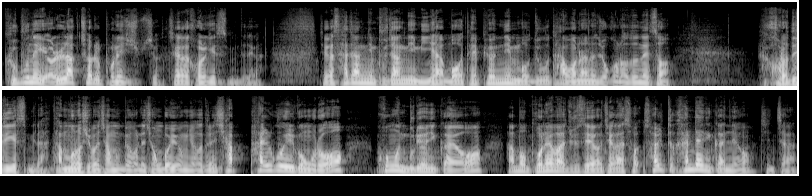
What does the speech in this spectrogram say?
그분의 연락처를 보내주십시오. 제가 걸겠습니다. 제가. 제가 사장님, 부장님 이하 뭐 대표님 뭐 누구 다 원하는 조건 얻어내서 걸어드리겠습니다. 단문 50원 장문병원의 정보 이용료들은 샵 8910으로 콩은 무료니까요. 한번 보내봐 주세요. 제가 서, 설득한다니까요. 진짜.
